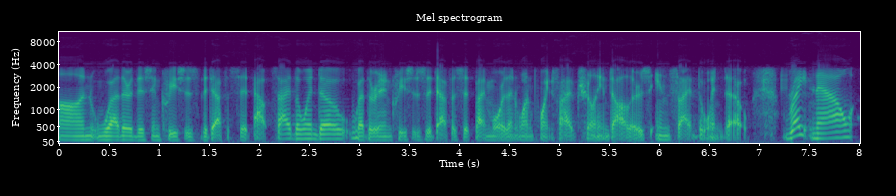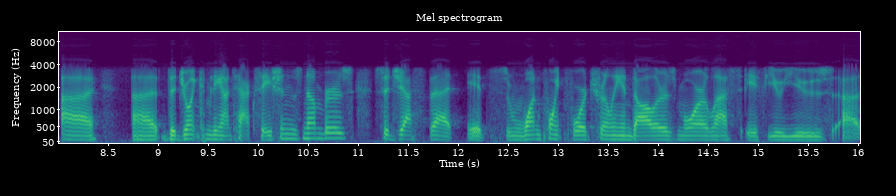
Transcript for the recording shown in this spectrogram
on whether this increases the deficit outside the window, whether it increases the deficit by more than $1.5 trillion inside the window. Right now, uh, uh, the Joint Committee on Taxation's numbers suggest that it's $1.4 trillion more or less if you use uh,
